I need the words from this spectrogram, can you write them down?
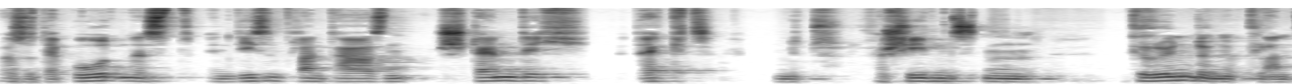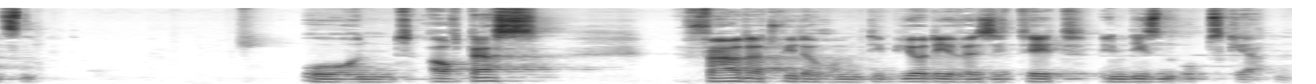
Also der Boden ist in diesen Plantagen ständig bedeckt mit verschiedensten Gründüngepflanzen. Und auch das fördert wiederum die Biodiversität in diesen Obstgärten.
